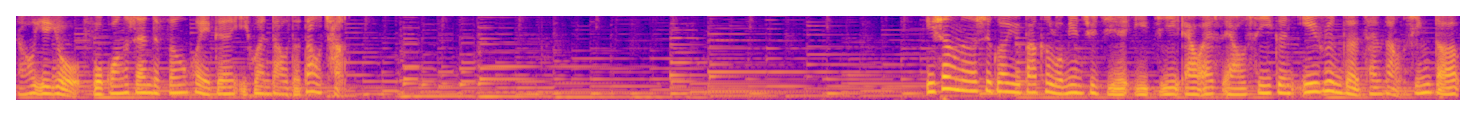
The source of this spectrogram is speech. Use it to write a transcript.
然后也有佛光山的分会跟一贯道的道场。以上呢是关于巴克罗面具节以及 LSLC 跟 E-Room 的参访心得。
